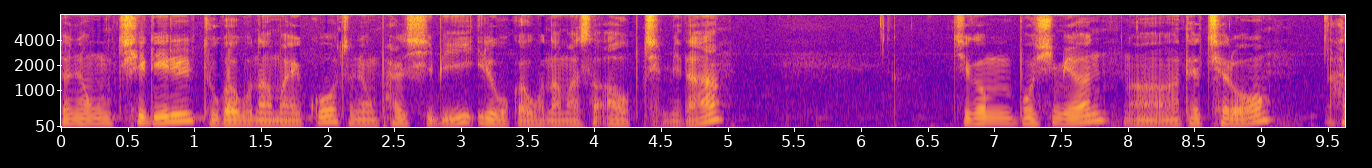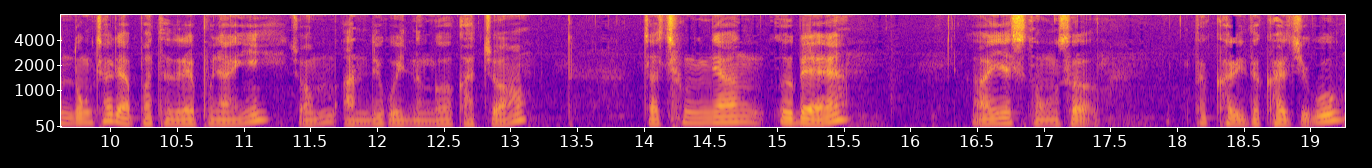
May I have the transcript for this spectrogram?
전용 7일 2가구 남아있고 전용 82 7가구 남아서 9채입니다. 지금 보시면 어, 대체로 한 동짜리 아파트들의 분양이 좀 안 되고 있는 것 같죠. 자, 청량읍에 IS 동석 덕하리 덕하지구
